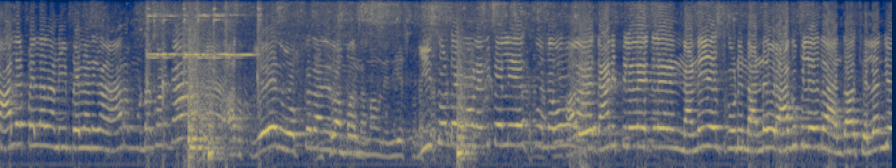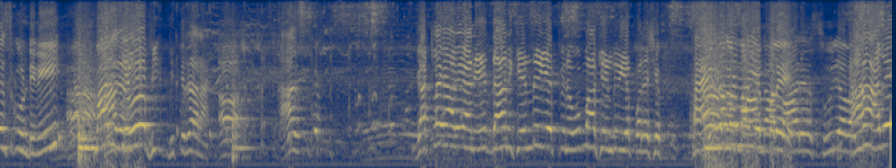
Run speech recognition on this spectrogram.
వాళ్ళే పిల్లలు నీ పిల్లని లేదు ఒక్కదాని? తీసుకుంటే ఎన్ని పెళ్ళి చేసుకున్నావు దాని పిల్లలు అయితే నన్ను చేసుకుంటు నన్ను రాకు పిల్లలు అంత చెల్లని చేసుకుంటివి. బిత్తిరారా. గట్ల కాదు కానీ దానికి ఎందుకు చెప్పినవు? చెప్పలే చెప్పు. మాకు చెప్పలే. భార్య సూర్య ఆ, అదే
